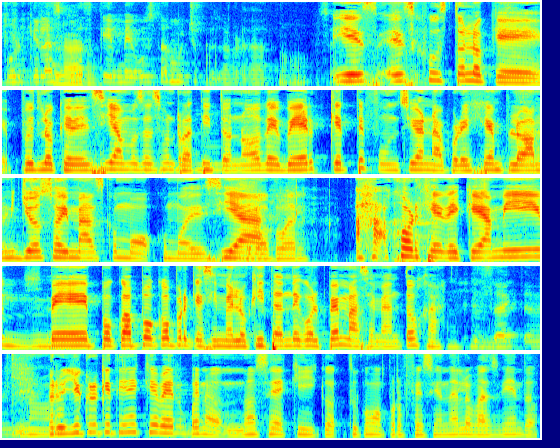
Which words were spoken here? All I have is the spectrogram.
Porque las Claro. cosas que me gustan mucho, pues la verdad, no. O sea, Y es, es justo lo que, pues lo que decíamos hace un ratito, ¿no? De ver qué te funciona. Por ejemplo, a mí yo soy más como, como decía. Gradual. Ajá, Jorge, de que a mí ve poco a poco porque si me lo quitan de golpe más se me antoja. Exactamente. No. Pero yo creo que tiene que ver, bueno, no sé, aquí tú como profesional lo vas viendo,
